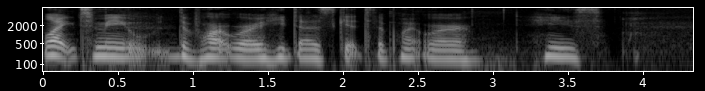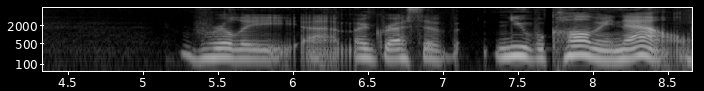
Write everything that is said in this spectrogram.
Like to me, the part where he does get to the point where he's really um, aggressive. You will call me now.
